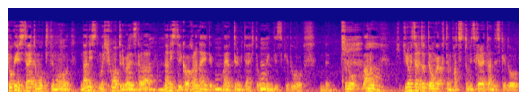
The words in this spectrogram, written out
表現したいと思ってても何し、まあ、引きこもってるぐらいですから、何していいかわからないで迷ってるみたいな人多いんですけど、ねそのあのあひろみさんにとって音楽っていうのはパツッと見つけられたんですけど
